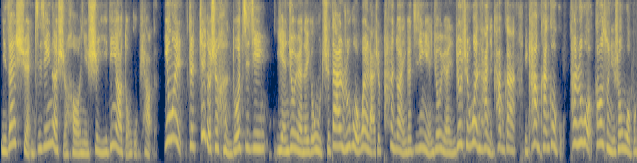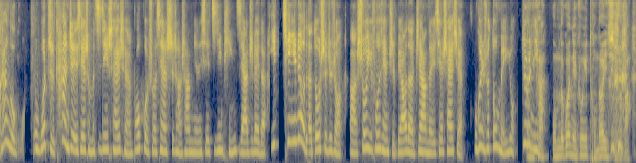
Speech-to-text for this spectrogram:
你在选基金的时候，你是一定要懂股票的，因为这这个是很多基金研究员的一个误区。大家如果未来去判断一个基金研究员，你就去问他，你看不看？你看不看个股？他如果告诉你说我不看个股，我只看这些什么基金筛选，包括说现在市场上面的一些基金评级啊之类的，一清一六的都是这种啊收益风险指标的这样的一些筛选。我跟你说都没用，就是你看我们的观点终于捅到一起了吧？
